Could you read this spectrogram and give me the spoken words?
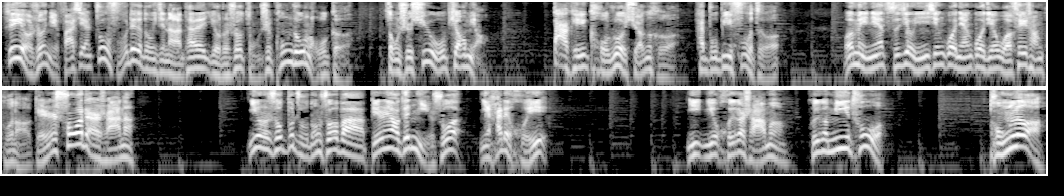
所以有时候你发现祝福这个东西呢，它有的时候总是空中楼阁，总是虚无缥缈，大可以口若悬河，还不必负责。我每年辞旧迎新，过年过节我非常苦恼，给人说点啥呢？你有的时候不主动说吧，别人要跟你说，你还得回。你你回个啥嘛？回个 me too，同乐，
